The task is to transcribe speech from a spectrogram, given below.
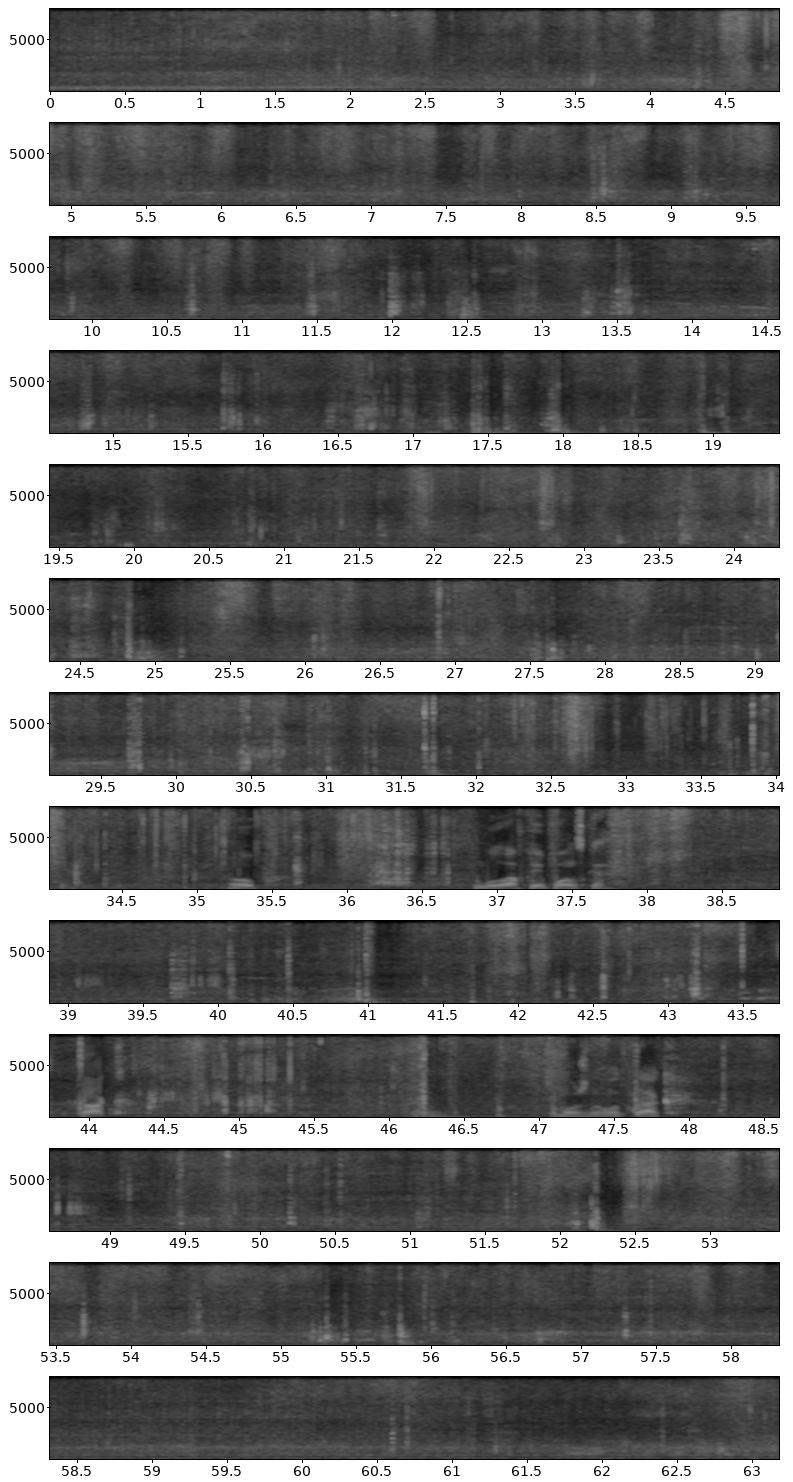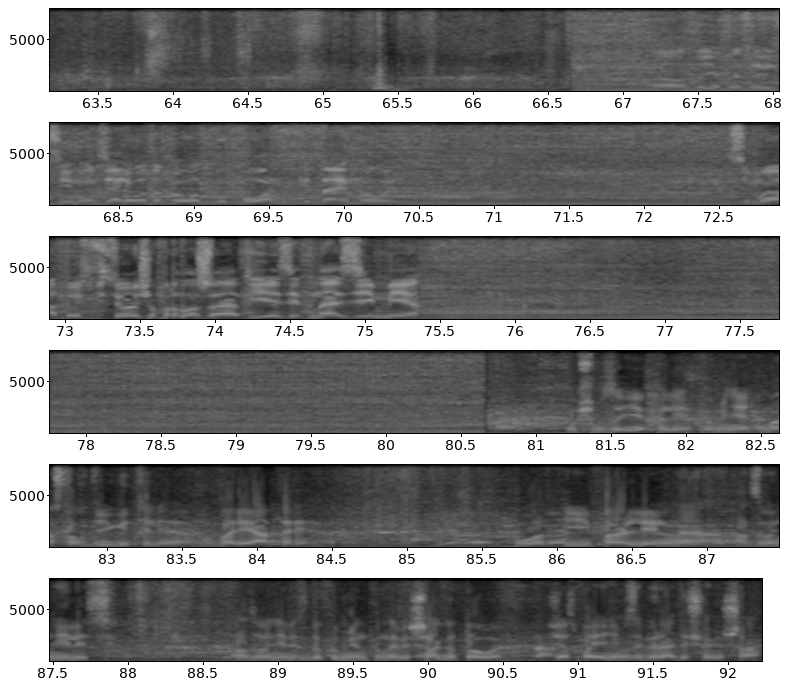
Булавка японская. Так. Можно вот так. Заехали за резиной, взяли вот такой вот буфон Китай новый. Зима, то есть все еще продолжают ездить на зиме. В общем, заехали поменять масло в двигателе, в вариаторе. Вот, и параллельно отзвонились. Отзвонились, документы на виша готовы. Сейчас поедем забирать еще виша.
